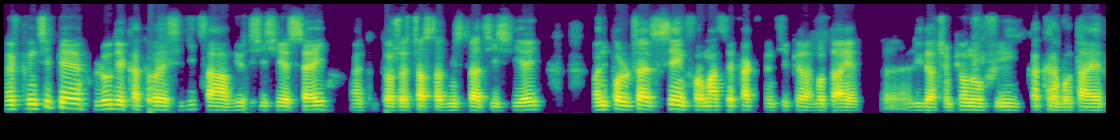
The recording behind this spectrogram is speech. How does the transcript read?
Ну и, в принципе, люди, которые сидятся в UCCSA, это тоже часть администрации ECA, они получают все информации, как, в принципе, работает Лига чемпионов и как работает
